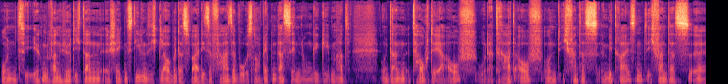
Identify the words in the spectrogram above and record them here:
Und irgendwann hörte ich dann äh, Shaken Stevens. Ich glaube, das war diese Phase, wo es noch Wetten das Sendungen gegeben hat. Und dann tauchte er auf oder trat auf und ich fand das mitreißend. Ich fand das äh,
